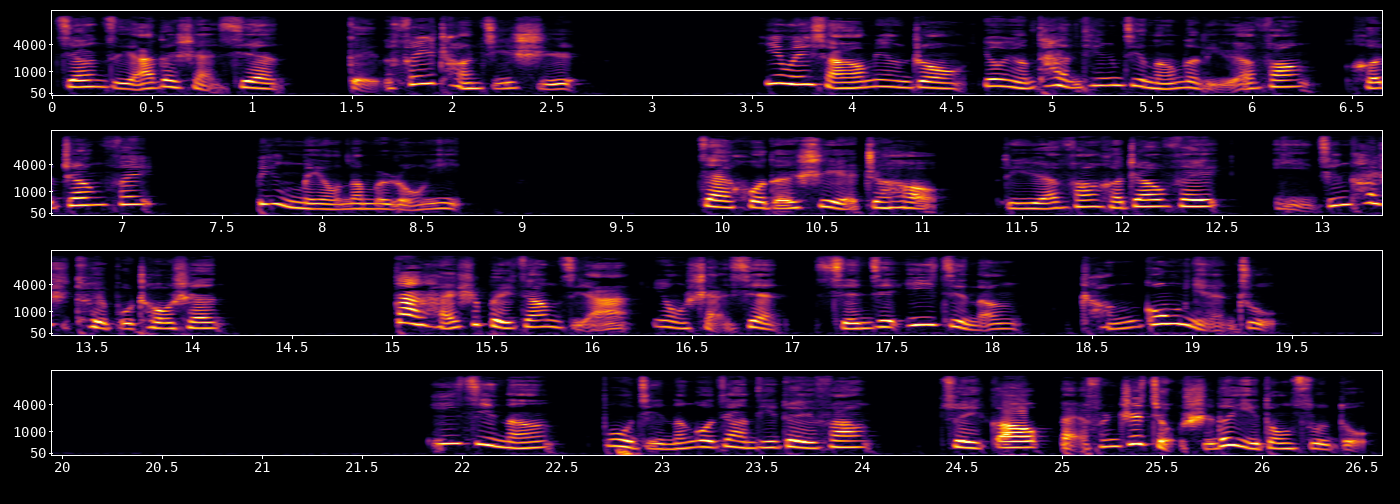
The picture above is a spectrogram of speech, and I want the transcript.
姜子牙的闪现给的非常及时，因为想要命中拥有探听技能的李元芳和张飞，并没有那么容易。在获得视野之后，李元芳和张飞已经开始退步抽身，但还是被姜子牙用闪现衔接一技能成功粘住。一技能不仅能够降低对方最高百分之九十的移动速度，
